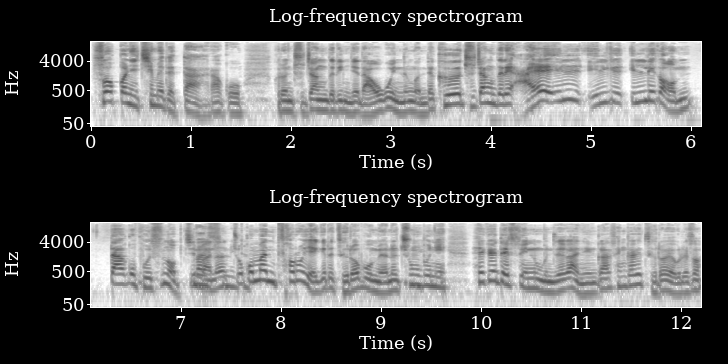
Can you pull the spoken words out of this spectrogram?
수호권이 침해됐다라고 그런 주장들이 이제 나오고 있는 건데 그 주장들이 아예 일, 일, 일리가 없 다고 볼 수는 없지만은 맞습니다. 조금만 서로 얘기를 들어보면은 충분히 해결될 수 있는 문제가 아닌가 생각이 들어요. 그래서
